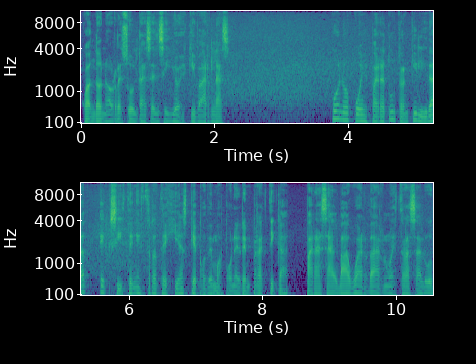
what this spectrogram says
cuando no resulta sencillo esquivarlas. Bueno, pues para tu tranquilidad existen estrategias que podemos poner en práctica para salvaguardar nuestra salud.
